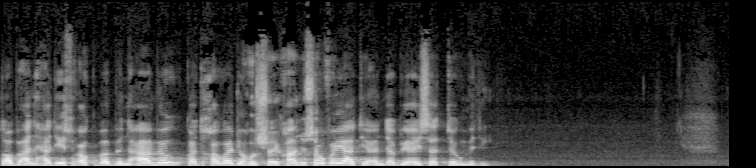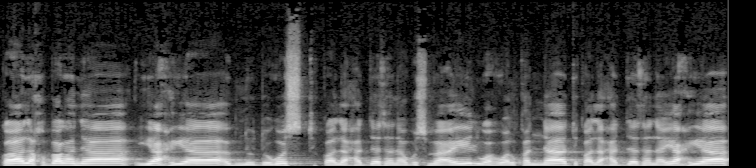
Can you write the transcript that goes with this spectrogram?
طبعا حديث عقبة بن عامر قد خرجه الشيخان سوف يأتي عند أبي عيسى الترمذي. قال أخبرنا يحيى بن درست قال حدثنا أبو إسماعيل وهو القناد قال حدثنا يحيى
